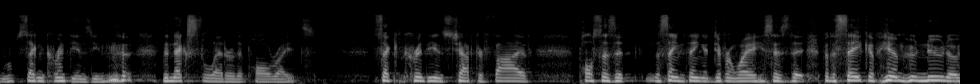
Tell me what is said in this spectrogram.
well, second corinthians even the next letter that paul writes. Second corinthians chapter 5 paul says it the same thing a different way. He says that for the sake of him who knew no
